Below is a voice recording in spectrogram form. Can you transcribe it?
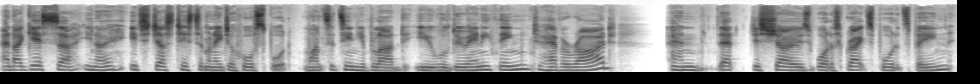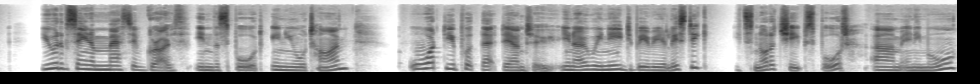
and I guess, uh, you know, it's just testimony to horse sport. Once it's in your blood, you will do anything to have a ride. And that just shows what a great sport it's been. You would have seen a massive growth in the sport in your time. What do you put that down to? You know, we need to be realistic. It's not a cheap sport um, anymore.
